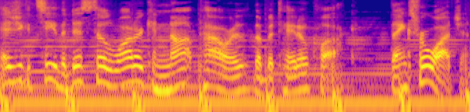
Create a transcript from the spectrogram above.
As you can see, the distilled water cannot power the potato clock. Thanks for watching.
